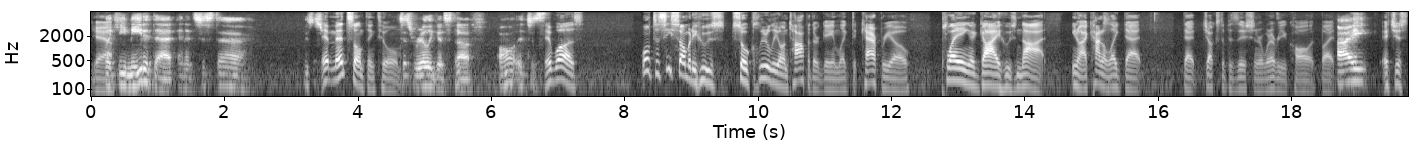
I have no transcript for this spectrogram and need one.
Yeah, like he needed that, and it's just uh, it's just, it meant something to him. it's just really good stuff. All it just It was. Well, to see somebody who's so clearly on top of their game, like DiCaprio, playing a guy who's not, you know, I kind of like that that juxtaposition or whatever you call it. But I it's just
